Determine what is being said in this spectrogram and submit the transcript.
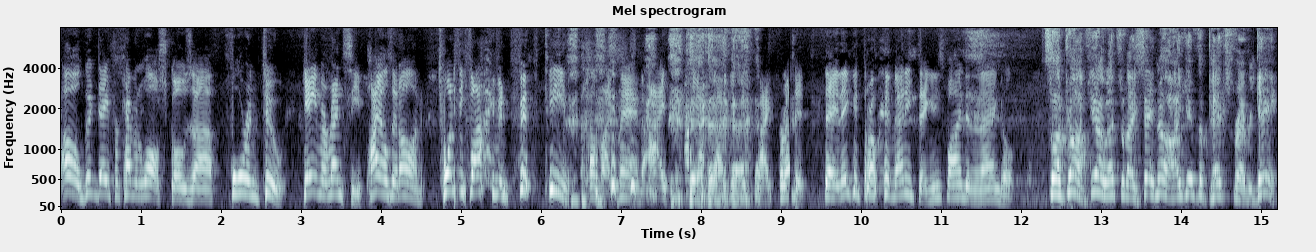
Oh, good day for Kevin Walsh. Goes uh, four and two. Gabe Morency piles it on 25 and 15. I'm like, man, I, I gotta give this guy credit. They they can throw him anything. He's finding an angle. So props, yeah, that's what I say. No, I give the picks for every game.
